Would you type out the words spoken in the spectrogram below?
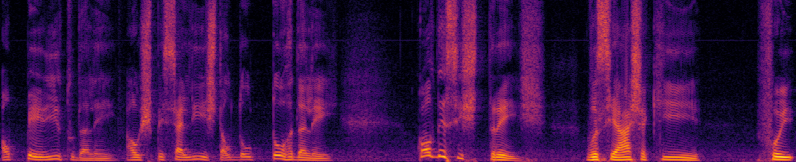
ao perito da lei, ao especialista, ao doutor da lei: qual desses três você acha que foi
